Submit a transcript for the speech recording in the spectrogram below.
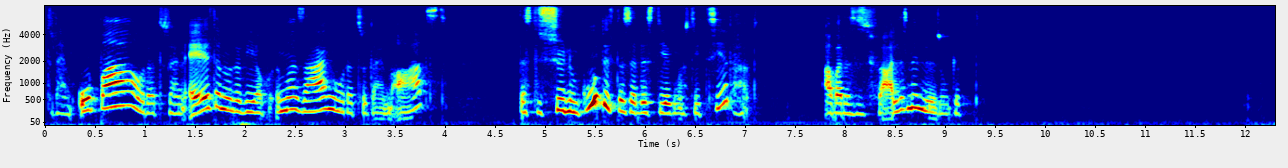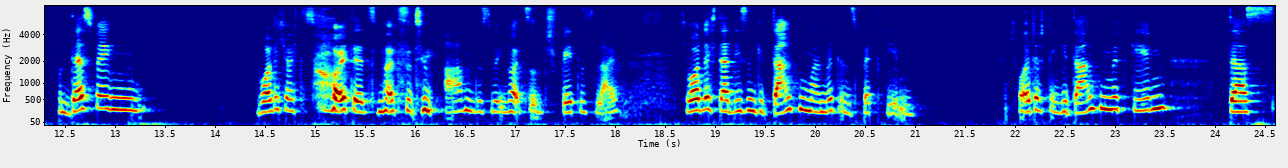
zu deinem Opa oder zu deinen Eltern oder wie auch immer sagen oder zu deinem Arzt, dass das schön und gut ist, dass er das diagnostiziert hat, aber dass es für alles eine Lösung gibt. Und deswegen wollte ich euch das heute jetzt mal zu dem Abend, deswegen heute so ein spätes Live. Ich wollte euch da diesen Gedanken mal mit ins Bett geben. Ich wollte euch den Gedanken mitgeben, dass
